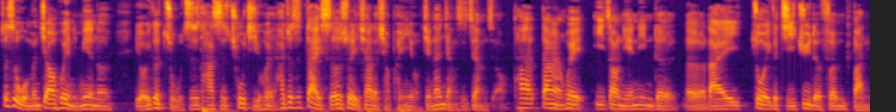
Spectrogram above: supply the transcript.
就是我们教会里面呢有一个组织，它是初级会，它就是带十二岁以下的小朋友。简单讲是这样子哦，它当然会依照年龄的呃来做一个集聚的分班。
